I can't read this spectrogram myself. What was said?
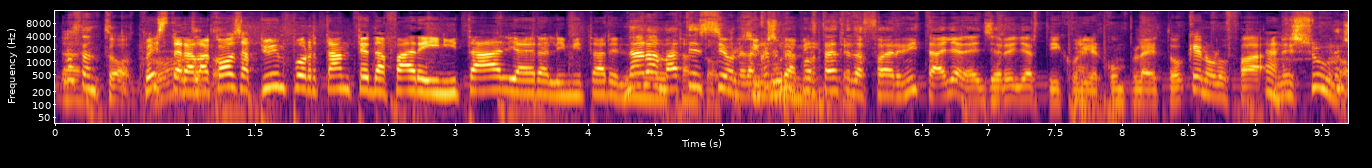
Dai. l'88 Questa era la cosa più importante da fare in Italia, era limitare il No, numero no, ma 88, attenzione, la cosa più importante da fare in Italia è leggere gli articoli Eh. al completo, che non lo fa Eh, nessuno.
